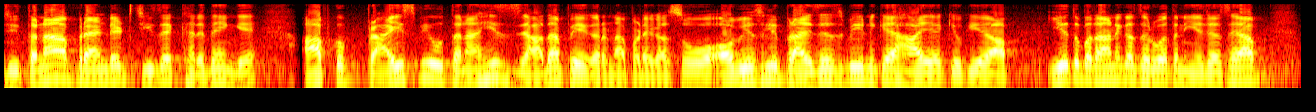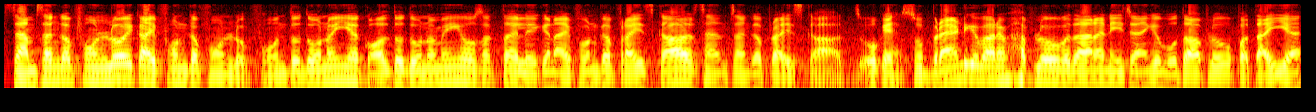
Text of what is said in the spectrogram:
जितना ब्रांडेड चीज़ें खरीदेंगे, आपको प्राइस भी उतना ही ज़्यादा पे करना पड़ेगा। सो ऑब्वियसली प्राइजेस भी इनके हाई है, क्योंकि आप ये तो बताने का ज़रूरत नहीं है। जैसे आप सैमसंग का फ़ोन लो, एक आईफोन का फ़ोन लो। फ़ोन तो दोनों ही है कॉल तो दोनों में ही हो सकता है, लेकिन आईफोन का प्राइस कहा और सैमसंग का प्राइस कहा? ओके सो ब्रांड के बारे में आप लोग बताना नहीं चाहेंगे, वो तो आप लोगों को पता ही है।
